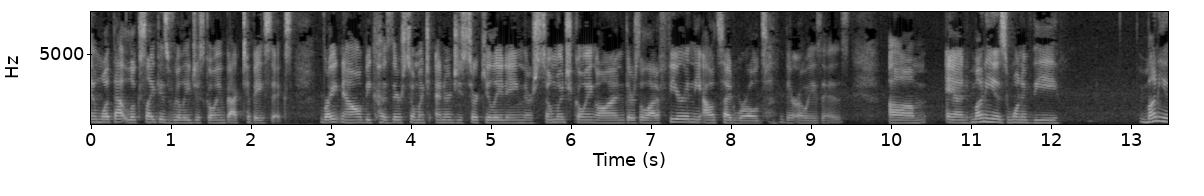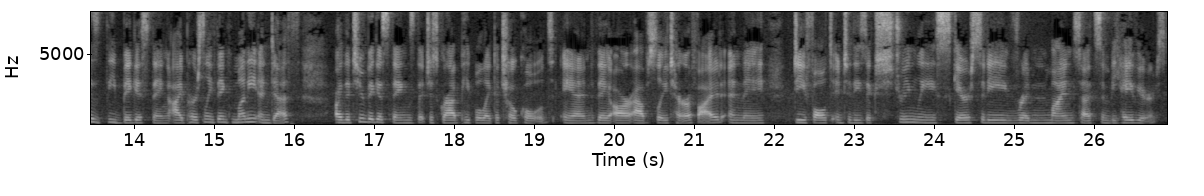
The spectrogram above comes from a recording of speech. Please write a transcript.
And what that looks like is really just going back to basics. Right now, because there's so much energy circulating, there's so much going on, there's a lot of fear in the outside world. There always is. Um, and money is one of the money is the biggest thing. I personally think money and death are the two biggest things that just grab people like a chokehold and they are absolutely terrified and they default into these extremely scarcity ridden mindsets and behaviors.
